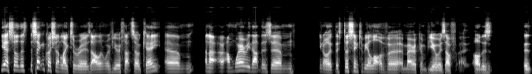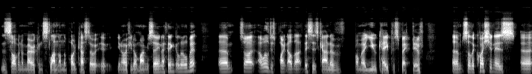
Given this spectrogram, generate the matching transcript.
Yeah, so the, the second question I'd like to raise, Alan, with you, if that's okay. Um, and I, I'm wary that there's, um, you know, there does seem to be a lot of uh, American viewers. Uh, oh, there's there's sort of an American slant on the podcast. Uh, you know, if you don't mind me saying, I think a little bit. Um, so I, I, will just point out that this is kind of from a UK perspective. Um, so the question is, uh,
